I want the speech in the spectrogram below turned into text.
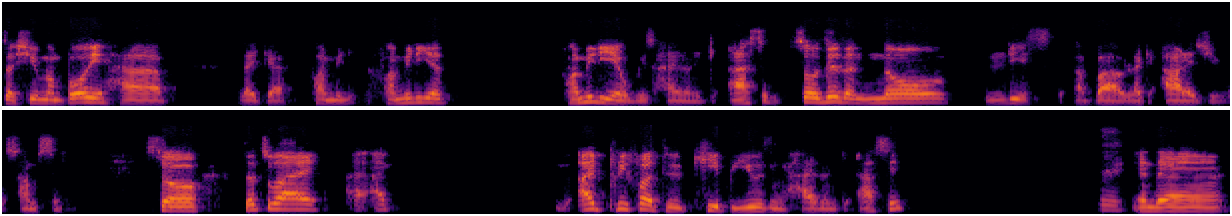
the human body have like uh, a family, familiar familiar with hyaluronic acid. So there's a no risk about like allergy or something. So that's why I, I, I prefer to keep using hyaluronic acid. Right. And then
